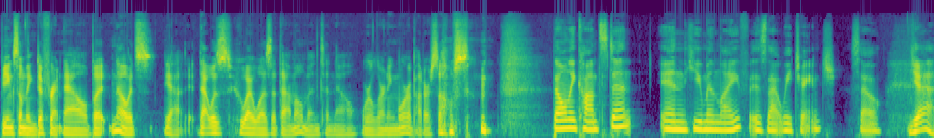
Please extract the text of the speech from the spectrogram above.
being something different now. But no, it's yeah, that was who I was at that moment, and now we're learning more about ourselves. the only constant in human life is that we change. So yeah,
